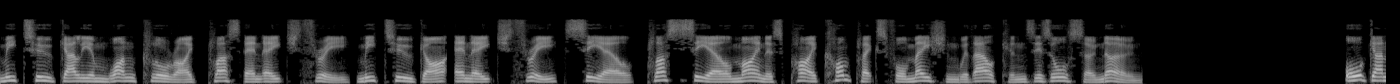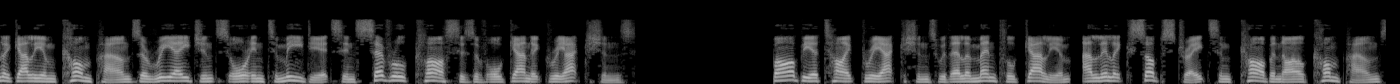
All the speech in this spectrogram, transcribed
Me2 gallium 1 chloride plus NH3 Me2 Ga NH3 Cl plus Cl minus pi complex formation with alkanes is also known. Organogallium compounds are reagents or intermediates in several classes of organic reactions. Barbier-type reactions with elemental gallium, allylic substrates and carbonyl compounds,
